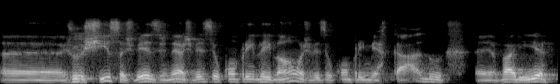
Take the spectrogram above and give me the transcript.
é, justiça às vezes, né? Às vezes eu compro em leilão, às vezes eu compro em mercado, é, varia.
